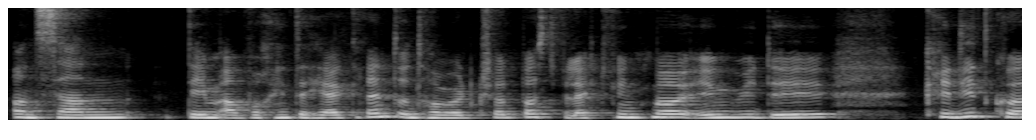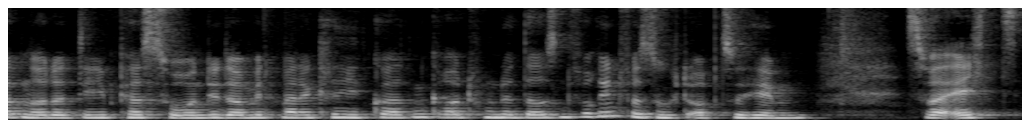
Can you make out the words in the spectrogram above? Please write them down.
und sind dem einfach hinterhergerannt und haben halt geschaut, passt, vielleicht finden wir irgendwie die Kreditkarten oder die Person, die da mit meiner Kreditkarten gerade 100.000 Forint versucht abzuheben. Es war echt,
